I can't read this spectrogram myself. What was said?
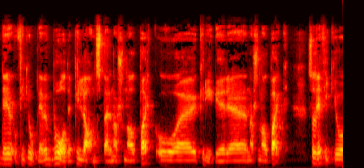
dere fikk jo oppleve både Pilansberg nasjonalpark og eh, Krüger eh, nasjonalpark. Så dere fikk jo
